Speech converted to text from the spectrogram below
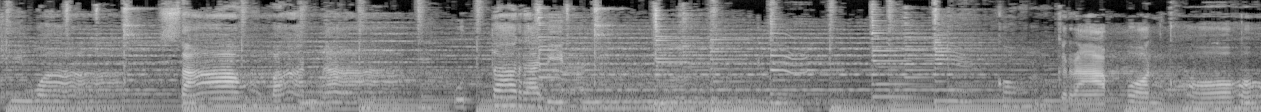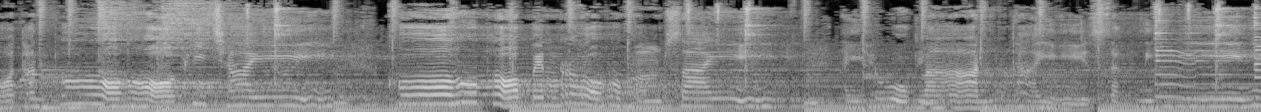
ชีวา สาวบ้านนา อุตรดิตถ์ก้มกราบ ก่อนขอท่านพ่อพี่ชัย ขอพ่อเป็นร่มใส ให้ลูกหลานไทยสักนิด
